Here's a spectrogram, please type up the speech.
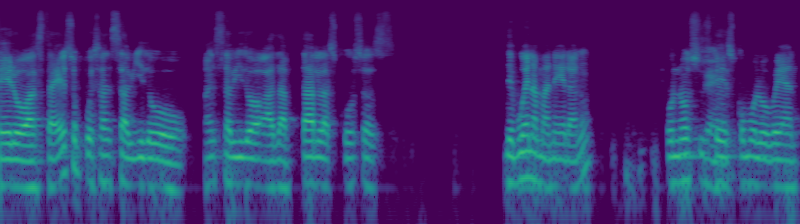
pero hasta eso pues han sabido, han sabido adaptar las cosas de buena manera, ¿no? O no sé ustedes cómo lo vean.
